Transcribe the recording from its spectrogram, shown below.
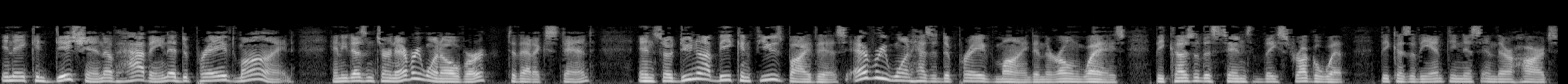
in a condition of having a depraved mind. And He doesn't turn everyone over to that extent. And so do not be confused by this. Everyone has a depraved mind in their own ways because of the sins that they struggle with, because of the emptiness in their hearts.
